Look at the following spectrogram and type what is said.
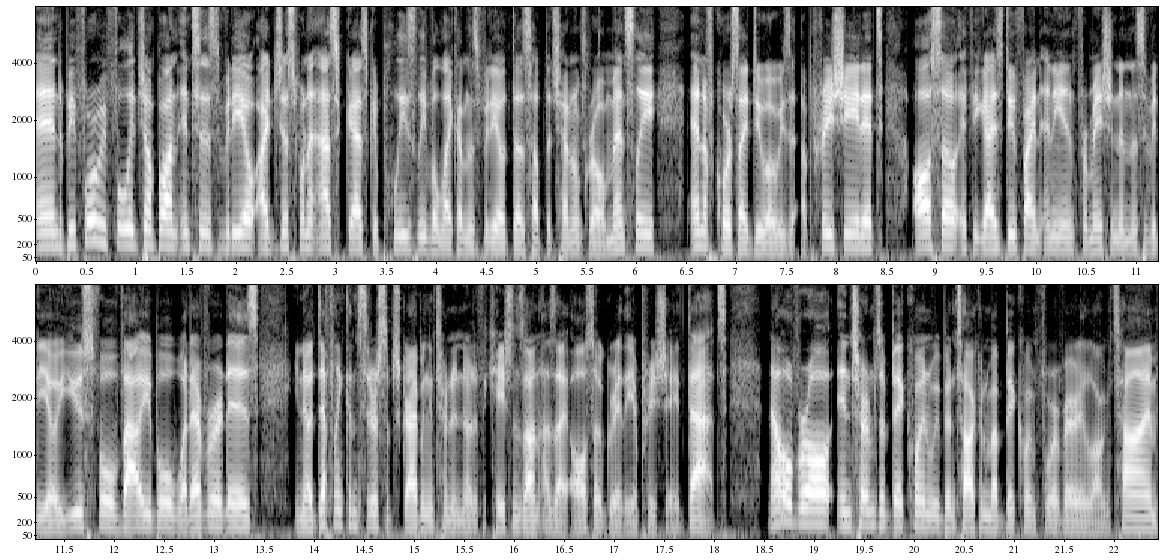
And before we fully jump on into this video, I just want to ask you guys could please leave a like on this video. It does help the channel grow immensely. And of course, I do always appreciate it. Also, if you guys do find any information in this video useful, valuable, whatever it is, you know, definitely consider subscribing and turning notifications on as I also greatly appreciate that. Now, overall, in terms of Bitcoin, we've been talking about Bitcoin for a very long time.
